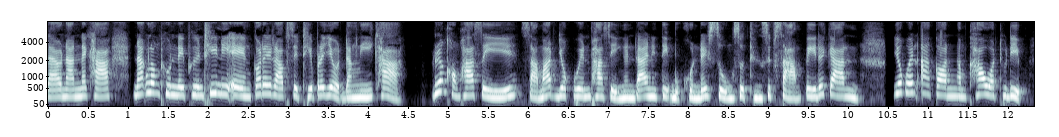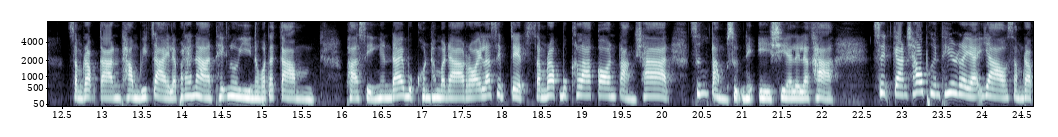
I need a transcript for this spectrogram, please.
แล้วนั้นนะคะ นักลงทุนในพื้นที่นี้เองก็ได้รับสิทธิประโยชน์ดังนี้ค่ะ เรื่องของภาษีสามารถยกเว้นภาษีเงินได้นิติบุคคลได้สูงสุดถึง 13 ปีด้วยกัน ยกเว้นอากรนำเข้าวัตถุดิบสำหรับการทำวิจัยและพัฒนาเทคโนโลยีนวัตกรรม ภาษีเงินได้บุคคลธรรมดาร้อยละ 17สำหรับบุคลากรต่างชาติ ซึ่งต่ำสุดในเอเชียเลยล่ะค่ะสิทธิการเช่าพื้นที่ระยะยาวสำหรับ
